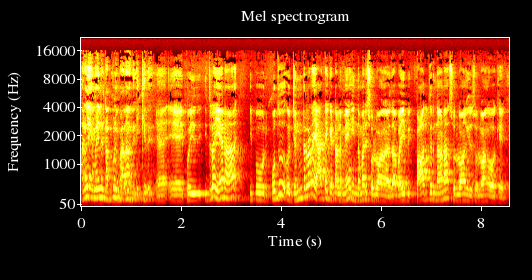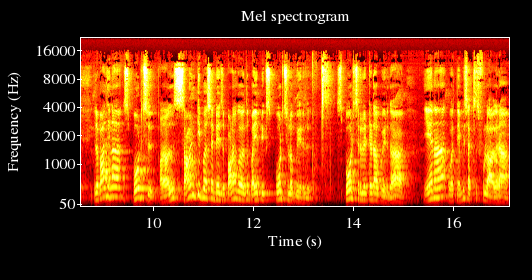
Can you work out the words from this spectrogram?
அதனால என் மைண்ட்ல டப்புனு பார்த்தா வந்து ஏ- இப்போ இது இதெல்லாம் ஏன்னா இப்போ ஒரு பொது ஒரு ஜென்ரலான யார்கிட்ட கேட்டாலுமே இந்த மாதிரி சொல்லுவாங்க. ஏதாவது பைபிக் பார்த்துருந்தாங்கன்னா சொல்லுவாங்க இது சொல்லுவாங்க ஓகே. இதுல பாத்தீங்கன்னா ஸ்போர்ட்ஸ் அதாவது செவன்டி பர்சன்டேஜ் படங்கள் வந்து பைபிக் ஸ்போர்ட்ஸ்ல போயிருது. ஸ்போர்ட்ஸ் ரிலேட்டடா போயிருதா? ஏன்னா ஒருத்தன் எப்படி சக்சஸ்ஃபுல் ஆகுறான்?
